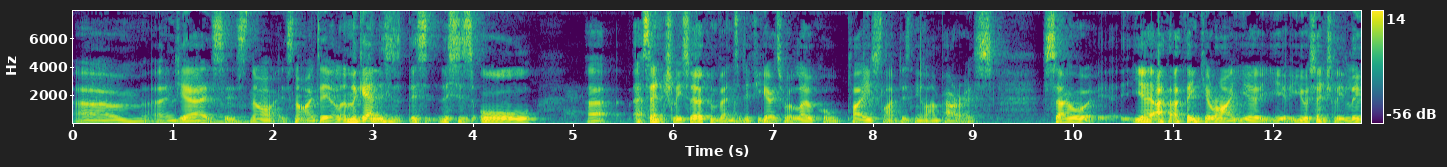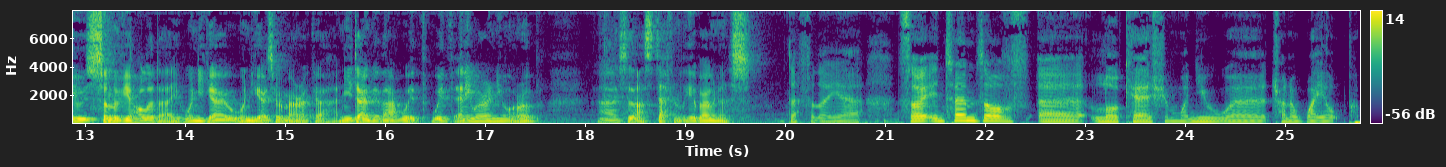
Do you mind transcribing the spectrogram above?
um, and yeah, it's it's not it's not ideal. And again, this is this this is all uh, essentially circumvented if you go to a local place like Disneyland Paris. So yeah, I, I think you're right. You, you, you essentially lose some of your holiday when you go when you go to America, and you don't get that with with anywhere in Europe. Uh, so that's definitely a bonus. Definitely, yeah. So in terms of uh, location, when you were trying to weigh up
